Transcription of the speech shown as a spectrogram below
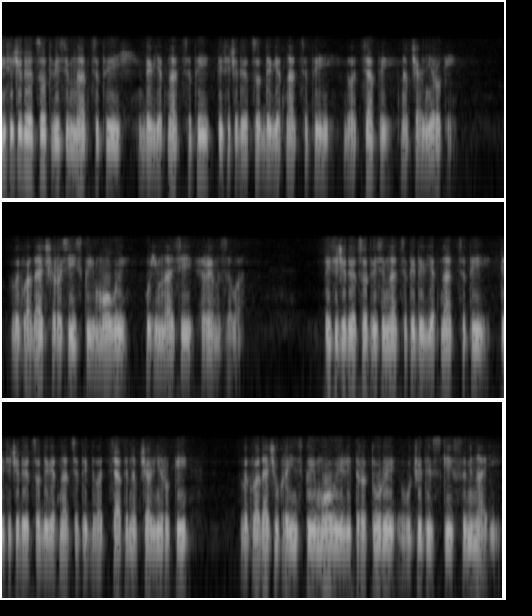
1918, 19, 1919, 20 навчальні роки. Викладач російської мови у гімназії Ремезова. 1918-19, 1919-20 навчальні роки. Викладач української мови і літератури в учительській семінарії.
